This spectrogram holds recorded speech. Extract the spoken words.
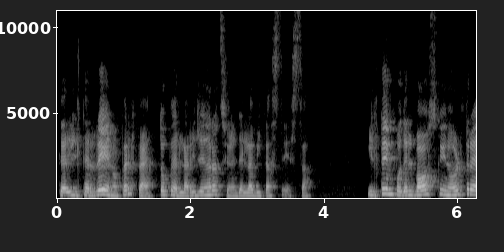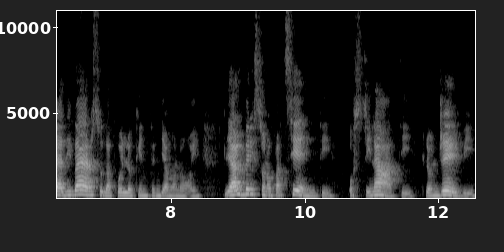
il terreno perfetto per la rigenerazione della vita stessa. Il tempo del bosco inoltre è diverso da quello che intendiamo noi. Gli alberi sono pazienti, ostinati, longevi,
